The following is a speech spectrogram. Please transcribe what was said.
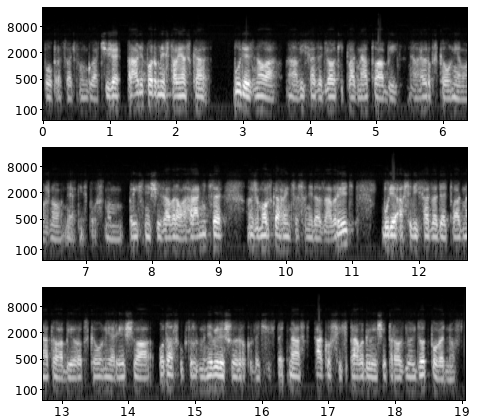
spolupracovať, fungovať. Čiže pravdepodobne z Talianska bude znova vychádzať veľký tlak na to, aby Európska únia možno nejakým spôsobom prísnejšie zavrala hranice, lenže morská hranica sa nedá zavrieť. Bude asi vychádzať aj tlak na to, aby Európska únia riešila otázku, ktorú sme nevyriešili od roku 2015, ako si spravodlivejšie prerozdeliť zodpovednosť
